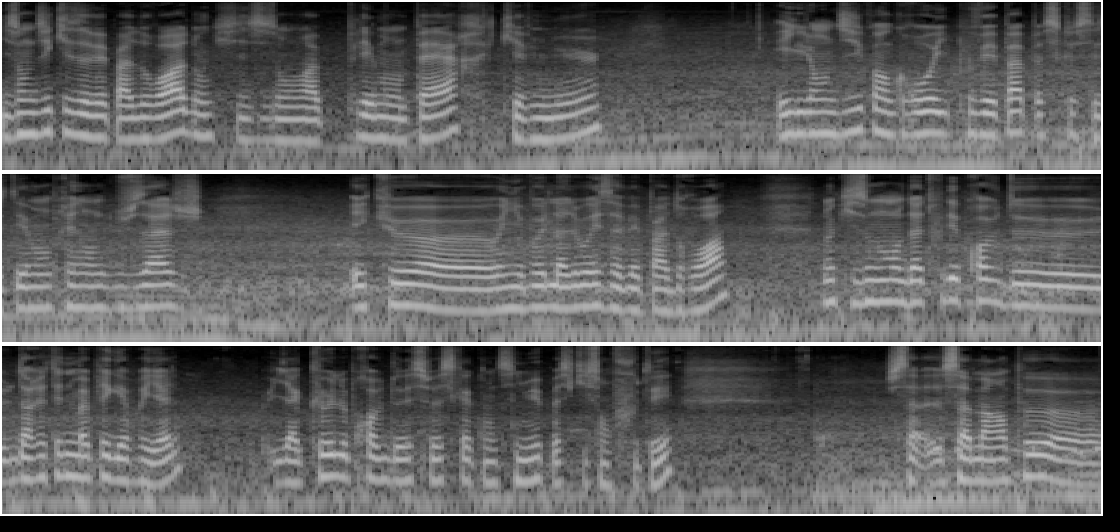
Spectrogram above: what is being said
Ils ont dit qu'ils avaient pas le droit, donc ils ont appelé mon père qui est venu. Et ils lui ont dit qu'en gros, ils pouvaient pas parce que c'était mon prénom d'usage et que euh, au niveau de la loi, ils n'avaient pas droit. Donc ils ont demandé à tous les profs d'arrêter de, m'appeler Gabriel. Il n'y a que le prof de SES qui a continué parce qu'il s'en foutait. Ça m'a un peu, euh,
